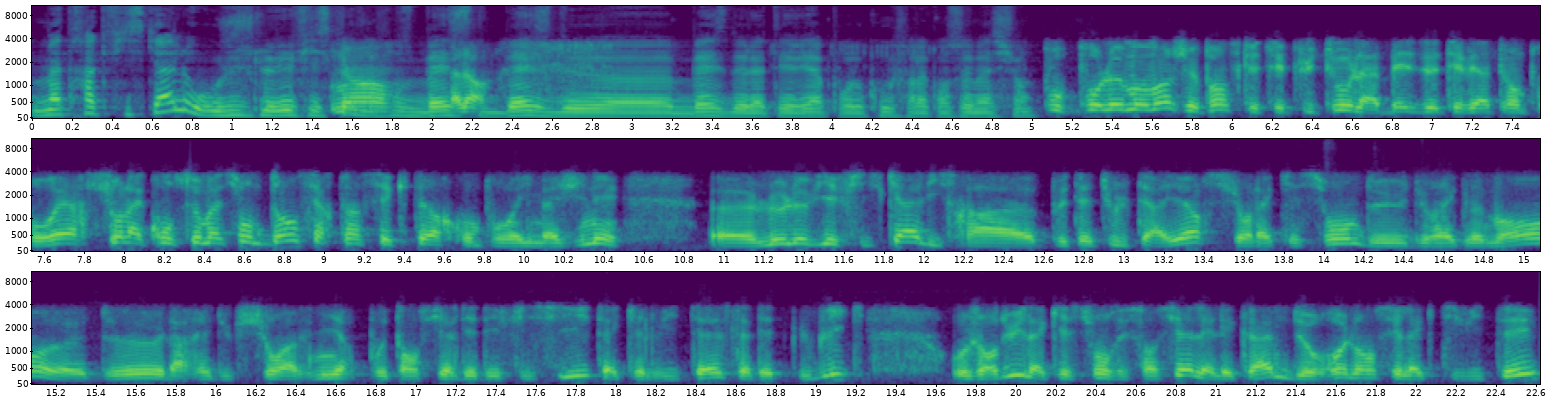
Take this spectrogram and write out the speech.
matraque fiscale ou juste levier fiscal non. baisse, baisse, de, euh, baisse de la TVA pour le coup sur la consommation? Pour, pour le moment, je pense que c'est plutôt la baisse de TVA temporaire sur la consommation dans certains secteurs qu'on pourrait imaginer. Euh, le levier fiscal, il sera peut-être ultérieur sur la question du règlement, euh, de la réduction à venir potentielle des déficits, à quelle vitesse, la dette publique. Aujourd'hui, la question essentielle, elle est quand même de relancer l'activité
